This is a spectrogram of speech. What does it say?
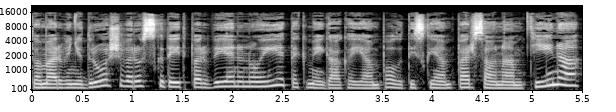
Tomēr viņu droši var uzskatīt par vienu no ietekmīgākajām politiskajām personām Ķīnā,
